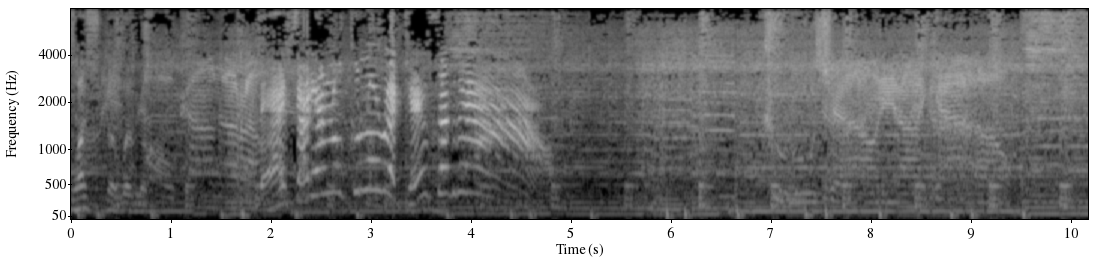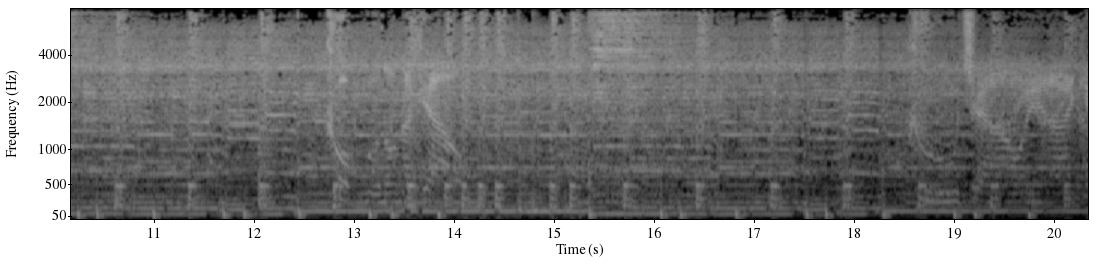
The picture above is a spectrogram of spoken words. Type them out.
詳しくはウェブでベジタリアンロックンロールで検索だ。苦しゃいないかコップの中を苦しゃいないか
